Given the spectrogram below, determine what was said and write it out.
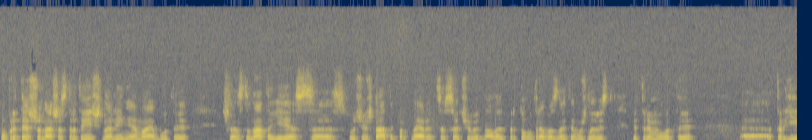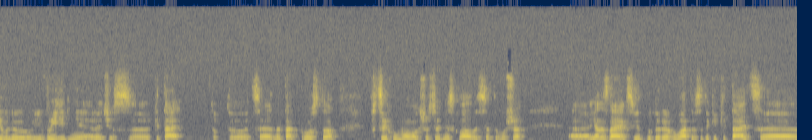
Попри те, що наша стратегічна лінія має бути членство НАТО, ЄС, Сполучені Штати, партнери, це все очевидно, але при тому треба знайти можливість підтримувати е, торгівлю і вигідні речі з е, Китаєм. Тобто це не так просто в цих умовах, що сьогодні склалися, тому що е, я не знаю, як світ буде реагувати. Все таки Китай це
